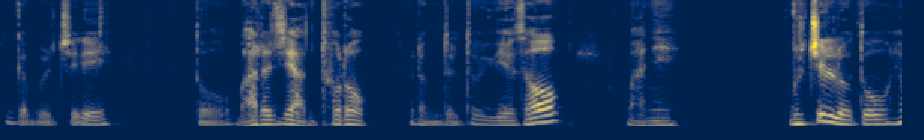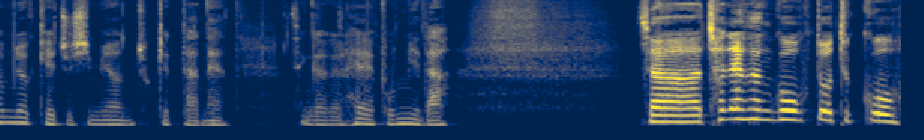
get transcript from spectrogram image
그러니까 물질이 또 마르지 않도록 여러분들도 위해서 많이 물질로도 협력해 주시면 좋겠다는 생각을 해 봅니다. 자, 찬양 한 곡 또 듣고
